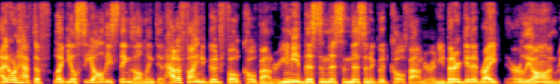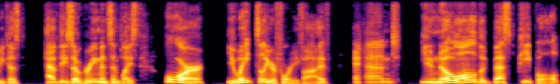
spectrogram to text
I don't have to, like, you'll see all these things on LinkedIn, how to find a good fo- co founder. You need this and this and this and a good co founder. And you better get it right early on because have these agreements in place. Or you wait till you're 45 and you know all the best people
